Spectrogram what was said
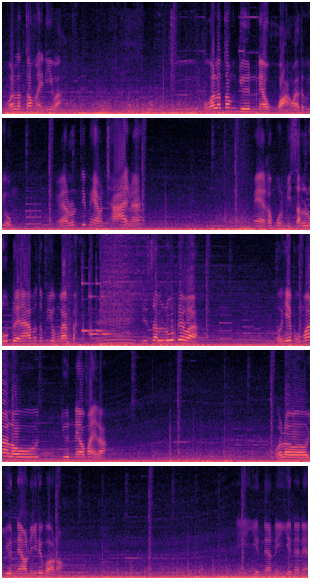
ผมว่าเราต้องอะไอ้นี่วะ ผมว่าเราต้องยืนแนวขวางว่ะท่านผู้ชมเห็นไหมรถจิ๊บแฮมันช้าเห็นไหมแม่ข้างบนมีซันรูปด้วยนะครับท่านผู้ชมครับมีซันรูปด้วยว่ะโอเคผมว่าเรายืนแนวใหม่ละว่าเรายืนแนวนี้ดีกว่าเนาะนี่ยืนแนวนี้ยืนแนวนี้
